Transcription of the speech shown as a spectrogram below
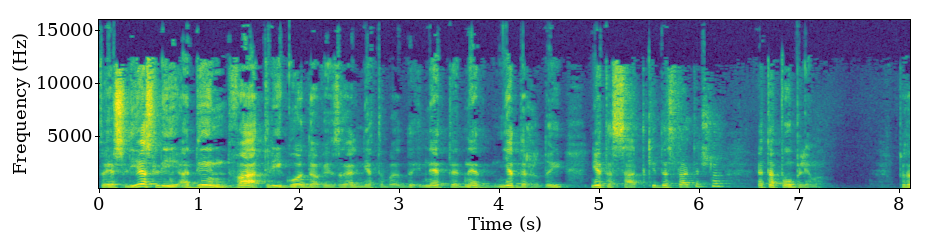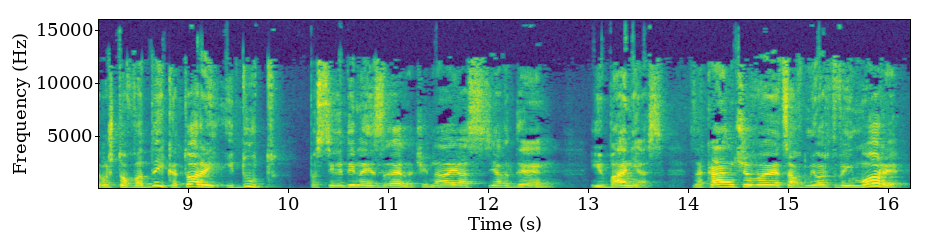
То есть, если один, два, три года в Израиле нет, воды, нет, нет, нет дождей, нет осадки достаточно, это проблема. Потому что воды, которые идут посередине Израиля, начиная с Ярден и Баняс, заканчиваются в Мертвое море,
